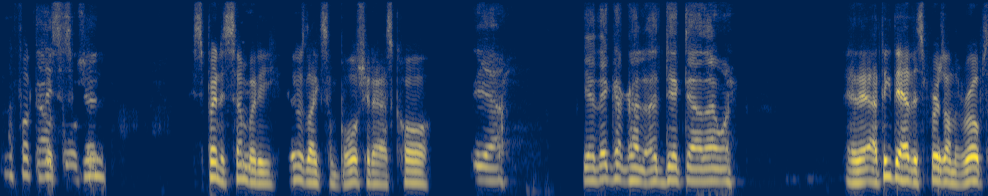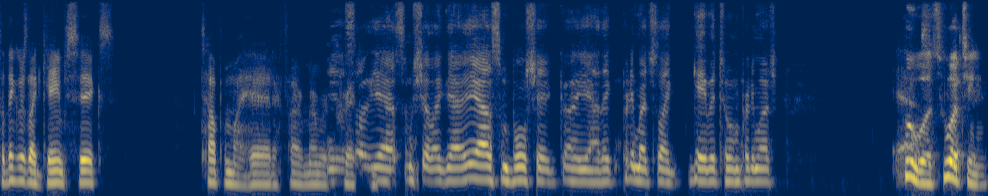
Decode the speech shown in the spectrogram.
who the fuck did That they was bullshit. suspend? They suspended somebody. It was like some bullshit ass call. Yeah. Yeah, they got, got a dicked out of that one. And I think they had the Spurs on the ropes. I think it was like game six. Top of my head, if I remember Yeah, correctly. so, yeah, some shit like that. Yeah, some bullshit. Uh, yeah, they pretty much like gave it to him pretty much. Yeah, Who was who a team?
